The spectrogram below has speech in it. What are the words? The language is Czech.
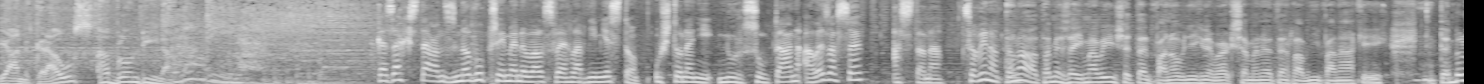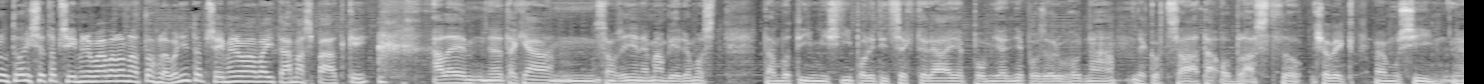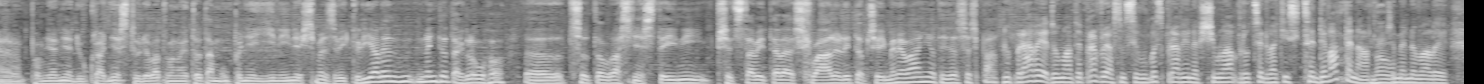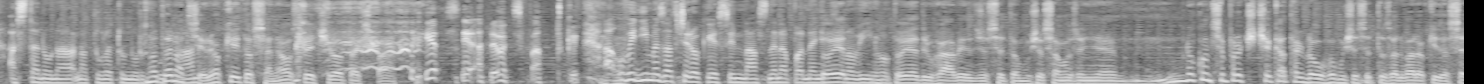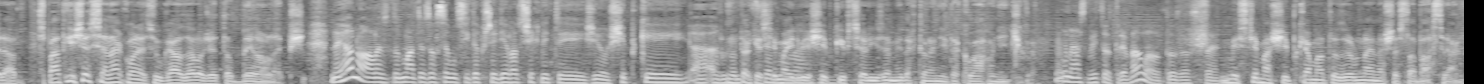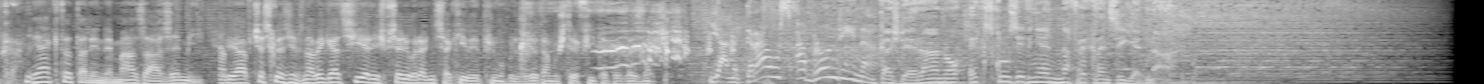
Jan Kraus a blondýna. Kazachstán znovu přejmenoval své hlavní město. Už to není Nur Sultán, ale zase Astana. Co vy na to? No, tam je zajímavý, že ten panovník, nebo jak se jmenuje ten hlavní panák jejich, ten byl u toho, když se to přejmenovávalo na tohle. Oni to přejmenovávají tam a zpátky, ale eh, tak já mm, samozřejmě nemám vědomost tam o té místní politice, která je poměrně pozoruhodná, jako celá ta oblast. To člověk eh, musí eh, poměrně důkladně studovat, ono je to tam úplně jiný, než jsme zvyklí, ale není to tak dlouho, co to vlastně stejný představitelé schválili to přejmenování a teď zase zpátky. No právě, to máte pravdu, já jsem si vůbec právě nevšimla, v roce 2019 no. přejmenovali Astanu na, na tuhle tu Nur No to na tři roky, to se neosvědčilo, tak zpátky. Jasně, a jdeme zpátky. A no. uvidíme za tři roky, jestli nás nenapadne něco nového. To je druhá věc, že se to může samozřejmě, dokonce proč čekat tak dlouho, může se to za dva roky zase dát. Zpátky, že se nakonec ukázalo, že to bylo lepší. No jo, no, ale to máte zase, musíte předělat všechny ty že jo, šipky a různé No tak jestli mají dvě šipky v celé zemi, tak to není taková honička. U nás by to trvalo, to zase. My s těma šipkama to zrovna je naše slabá stránka. Jak to tady nemá zázemí. Já v Česku jezdím s navigací a když přejdu hranice, tak ji vypnu, protože tam už trefíte podle značky. Jan Kraus a blondýna. Každé ráno exkluzivně na Frekvenci 1.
